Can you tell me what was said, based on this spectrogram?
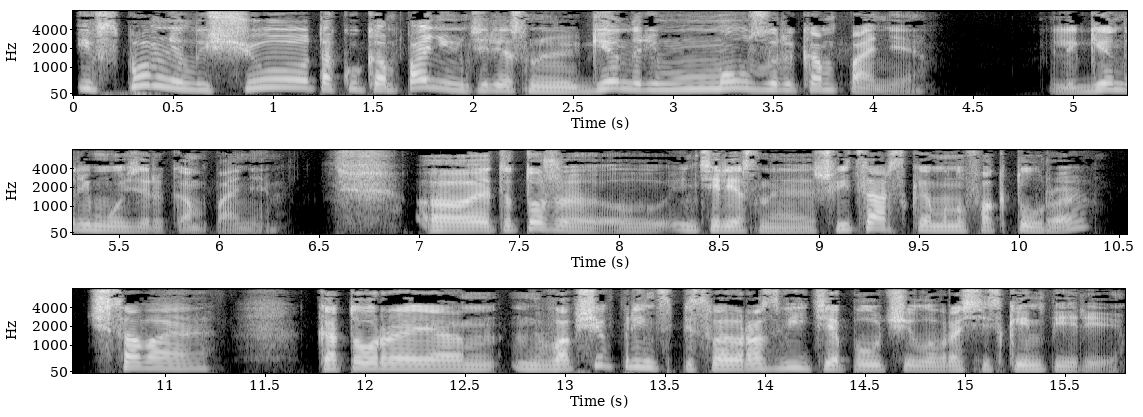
и вспомнил еще такую компанию интересную, Генри Моузер и компания. Или Генри Мозер и компания. А, это тоже э, интересная швейцарская мануфактура часовая, которая вообще, в принципе, свое развитие получила в Российской империи.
